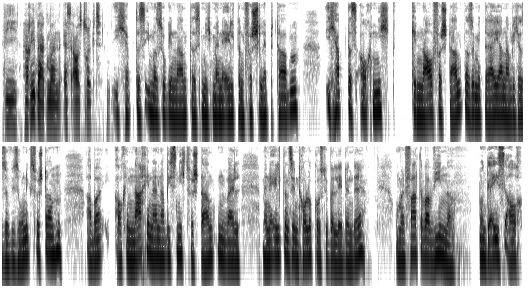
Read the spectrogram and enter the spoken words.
wie Harry Bergmann es ausdrückt. Ich habe das immer so genannt, dass mich meine Eltern verschleppt haben. Ich habe das auch nicht genau verstanden. Also mit drei Jahren habe ich ja sowieso nichts verstanden. Aber auch im Nachhinein habe ich es nicht verstanden, weil meine Eltern sind Holocaust-Überlebende und mein Vater war Wiener. Und er ist auch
